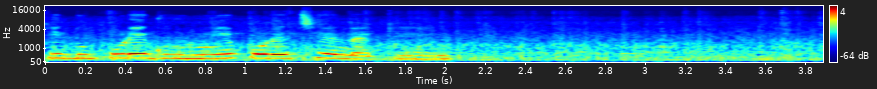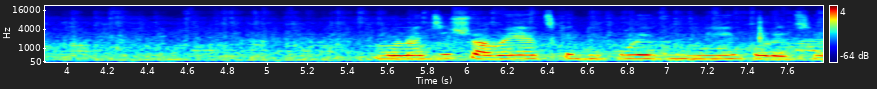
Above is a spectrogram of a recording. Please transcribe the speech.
কি দুপুরে ঘুমিয়ে পড়েছে নাকি? মনে হচ্ছে সবাই আজকে দুপুরে ঘুমিয়ে পড়েছে।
